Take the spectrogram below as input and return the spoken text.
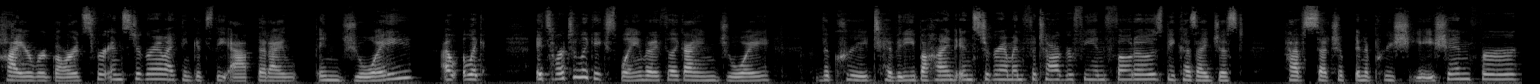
higher regards for Instagram. I think it's the app that I enjoy. I like it's hard to like explain, but I feel like I enjoy the creativity behind Instagram and photography and photos because I just have such a, an appreciation for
